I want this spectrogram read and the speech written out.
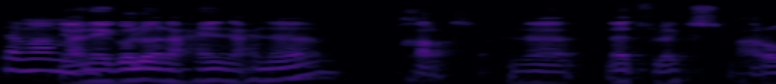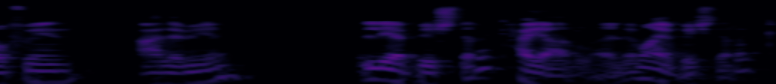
تماما. يعني يقولون الحين إحنا خلاص إحنا نتفلكس معروفين عالميا اللي يبي يشترك حيا الله اللي ما يبي يشترك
